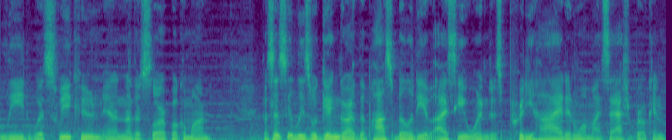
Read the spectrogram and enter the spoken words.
lead with Suicune and another slower Pokemon. But since he leads with Gengar, the possibility of Icy Wind is pretty high. I didn't want my Sash broken.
